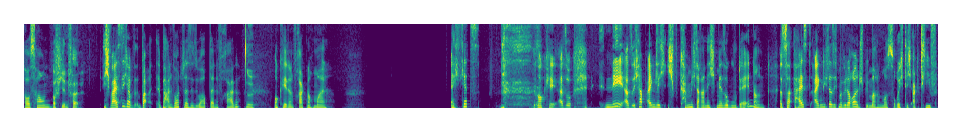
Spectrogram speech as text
raushauen? Auf jeden Fall. Ich weiß nicht, ob, be beantwortet das jetzt überhaupt deine Frage? Nö. Okay, dann frag noch mal. Echt jetzt? Okay, also nee, also ich habe eigentlich, ich kann mich daran nicht mehr so gut erinnern. Das heißt eigentlich, dass ich mal wieder Rollenspiel machen muss, so richtig aktiv.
